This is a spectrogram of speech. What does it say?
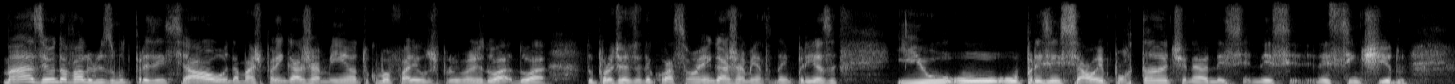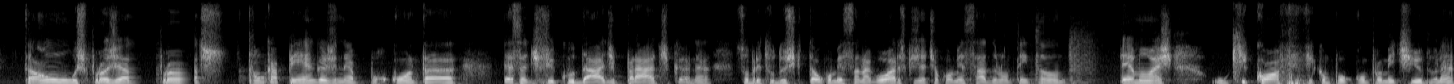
mas eu ainda valorizo muito presencial, ainda mais para engajamento, como eu falei, um dos problemas do, do, do, projeto de adequação é o engajamento da empresa, e o, o, o presencial é importante né, nesse, nesse, nesse sentido. Então, os projetos estão capengas, né, por conta dessa dificuldade prática, né? Sobretudo os que estão começando agora, os que já tinham começado não tem tanto tema, mas o kickoff fica um pouco comprometido, né?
